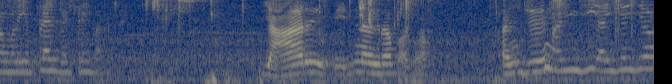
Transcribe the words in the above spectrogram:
அவங்கள எப்படியாவது வெட்டுறேன் பாருங்க யாரு? வின்னாகிறா பார்க்கலாம். அஞ்சு. அஞ்சு ஐயோ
